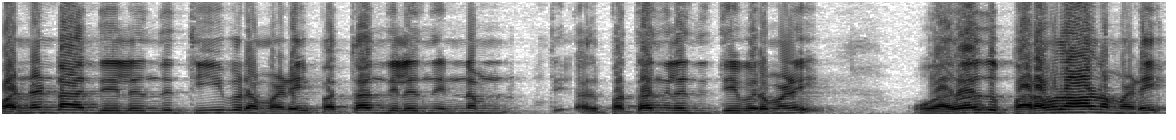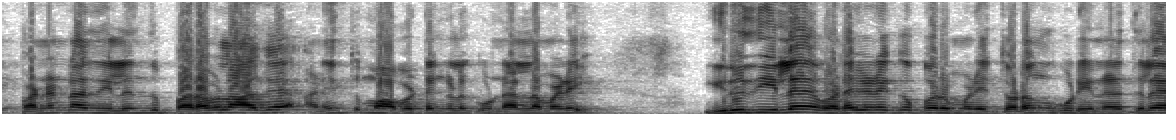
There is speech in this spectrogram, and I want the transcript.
பன்னெண்டாம் தேதியிலிருந்து தீவிர மழை பத்தாம் தேதியிலிருந்து இன்னும் பத்தாம் தேதியிலிருந்து தீவிர மழை அதாவது பரவலான மழை. பன்னெண்டாம் தேதியிலிருந்து பரவலாக அனைத்து மாவட்டங்களுக்கும் நல்ல மழை. இறுதியில் வடகிழக்கு பருவமழை தொடங்கக்கூடிய நேரத்தில்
